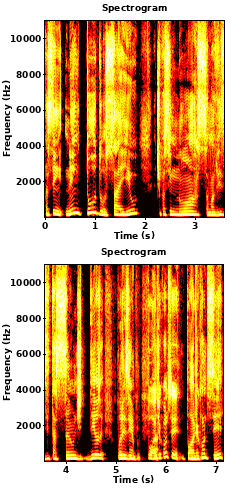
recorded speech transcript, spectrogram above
Assim, nem tudo saiu, tipo assim, nossa, uma visitação de Deus. Por exemplo, Pode acontecer. Pode acontecer.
